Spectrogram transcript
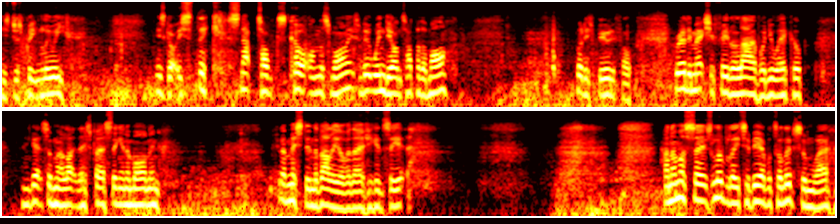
He's just been Louis. He's got his thick snap togs coat on this morning. It's a bit windy on top of the moor. But it's beautiful. Really makes you feel alive when you wake up and get somewhere like this first thing in the morning. A mist in the valley over there if you can see it. And I must say it's lovely to be able to live somewhere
